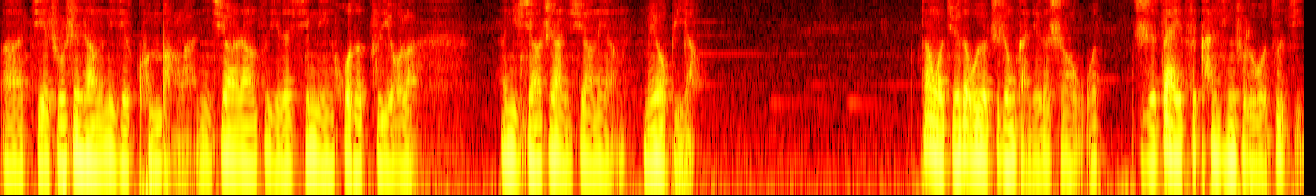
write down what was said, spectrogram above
呃解除身上的那些捆绑了，你需要让自己的心灵获得自由了，那你需要这样，你需要那样，没有必要。”当我觉得我有这种感觉的时候，我。只是再一次看清楚了我自己，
